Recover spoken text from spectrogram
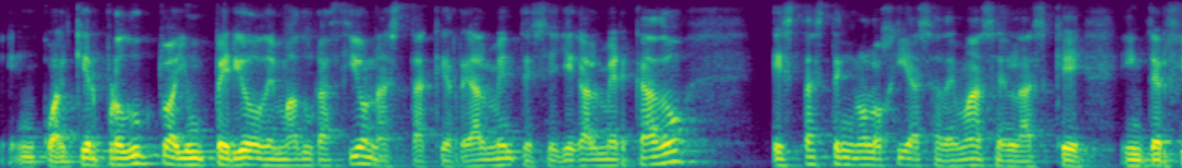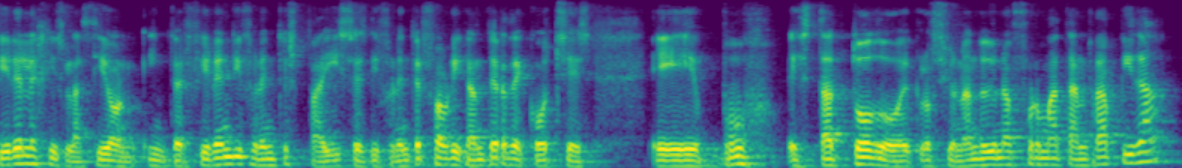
En cualquier producto hay un periodo de maduración hasta que realmente se llega al mercado estas tecnologías, además, en las que interfiere legislación, interfieren diferentes países, diferentes fabricantes de coches, eh, está todo eclosionando de una forma tan rápida.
